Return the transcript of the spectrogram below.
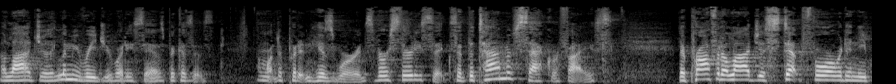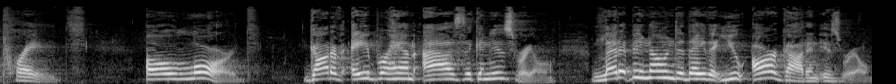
Elijah, let me read you what he says because I want to put it in his words. Verse 36 At the time of sacrifice, the prophet Elijah stepped forward and he prayed, O Lord, God of Abraham, Isaac, and Israel, let it be known today that you are God in Israel,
